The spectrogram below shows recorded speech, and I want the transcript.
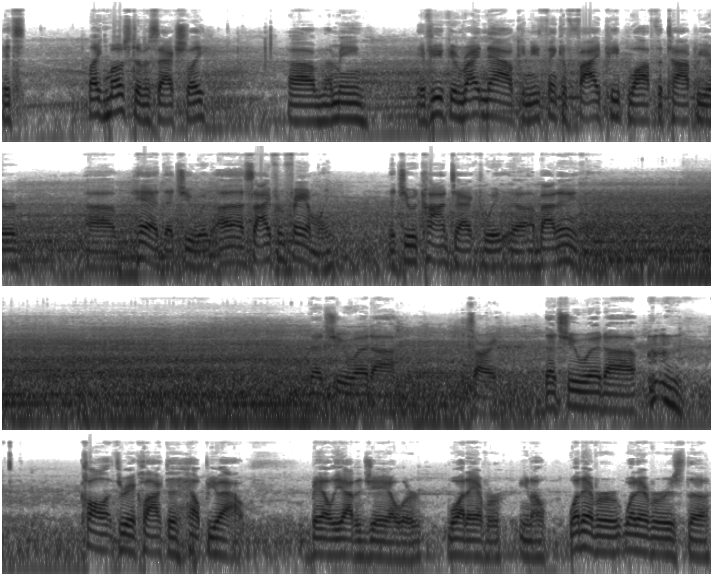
it's like most of us actually. Um, I mean, if you can right now, can you think of five people off the top of your um, head that you would, uh, aside from family, that you would contact with uh, about anything? That you would, uh, sorry, that you would uh, call at three o'clock to help you out, bail you out of jail or whatever, you know, whatever, whatever is the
